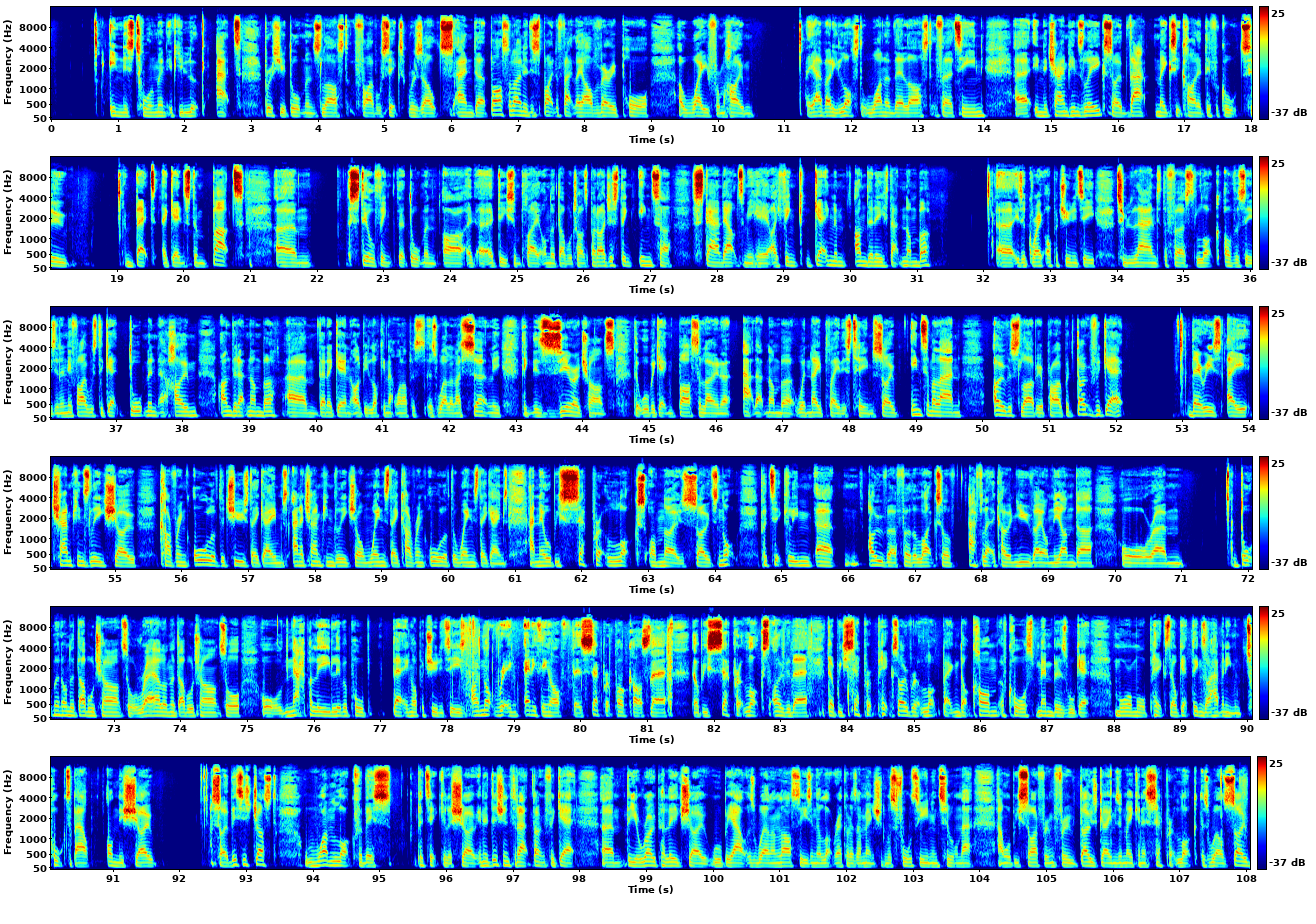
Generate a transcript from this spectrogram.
in this tournament. If you look at Borussia Dortmund's last five or six results, and uh, Barcelona, despite the fact they are very poor away from home, they have only lost one of their last 13 uh, in the Champions League, so that makes it kind of difficult to bet against them. But um, still think that Dortmund are a, a, decent play on the double chance, but I just think Inter stand out to me here. I think getting them underneath that number. Uh, is a great opportunity to land the first lock of the season. And if I was to get Dortmund at home under that number, um, then again, I'd be locking that one up as, as, well. And I certainly think there's zero chance that we'll be getting Barcelona at that number when they play this team. So Inter Milan over Slavia Prague. But don't forget, there is a Champions League show covering all of the Tuesday games and a Champions League show on Wednesday covering all of the Wednesday games. And there will be separate locks on those. So it's not particularly uh, over for the likes of Atletico and Juve on the under or. Um, Dortmund on the double chance, or Real on the double chance, or or Napoli, Liverpool betting opportunities. I'm not writing anything off. There's separate podcasts there. There'll be separate locks over there. There'll be separate picks over at lockbetting.com. Of course, members will get more and more picks. They'll get things I haven't even talked about on this show. So this is just one lock for this particular show. In addition to that, don't forget um, the Europa League show will be out as well. And last season, the lot record, as I mentioned, was 14 and 2 on that. And we'll be ciphering through those games and making a separate lock as well. So,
